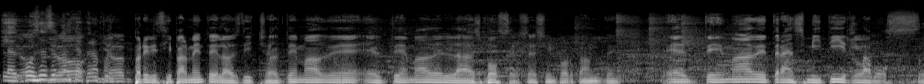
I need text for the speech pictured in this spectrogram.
las Yo- voces son las que atrapan. yo principalmente lo has dicho, el tema de el tema de las voces es importante. El tema de transmitir la voz, es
